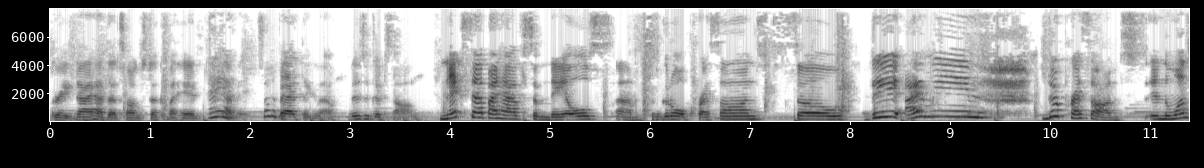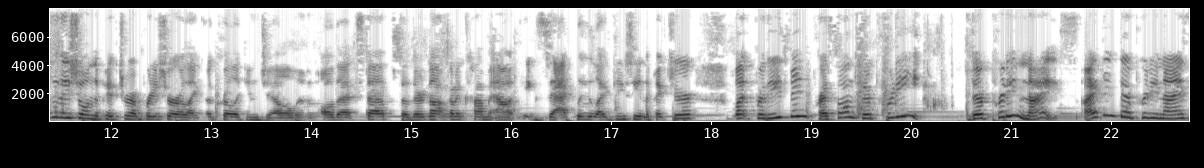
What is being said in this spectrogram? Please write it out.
Great, now I have that song stuck in my head. Damn it. It's not a bad thing though. It is a good song. Next up, I have some nails, um, some good old press-ons. So they, I mean, they're press-ons. And the ones that they show in the picture, I'm pretty sure are like acrylic and gel and all that stuff. So they're not gonna come out exactly like you see in the picture. But for these being press-ons, they're pretty they're pretty nice. I think they're pretty nice.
